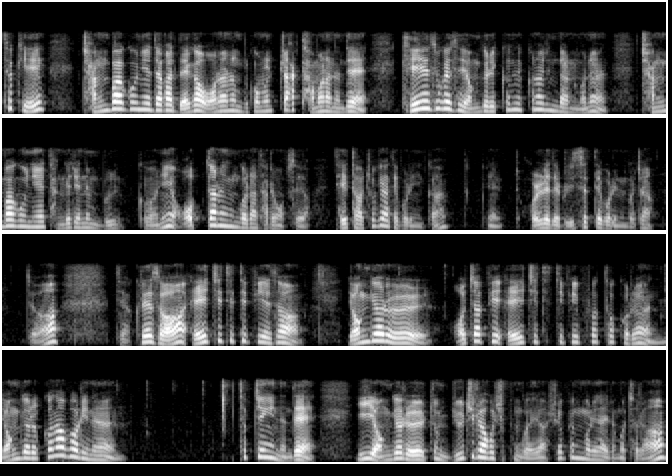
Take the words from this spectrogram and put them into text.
특히 장바구니에다가 내가 원하는 물건을 쫙 담아놨는데 계속해서 연결이 끊, 어진다는 것은 장바구니에 담겨져 있는 물건이 없다는 거랑 다름없어요. 데이터가 초기화돼 버리니까 그냥 원래대로 리셋돼 버리는 거죠. 그죠? 자, 그래서 HTTP에서 연결을 어차피 HTTP 프로토콜은 연결을 끊어버리는 특징이 있는데 이 연결을 좀 유지를 하고 싶은 거예요. 쇼핑몰이나 이런 것처럼.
